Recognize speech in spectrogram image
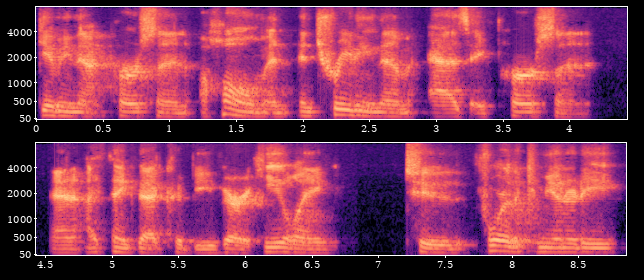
giving that person a home and, and treating them as a person. And I think that could be very healing to for the community,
